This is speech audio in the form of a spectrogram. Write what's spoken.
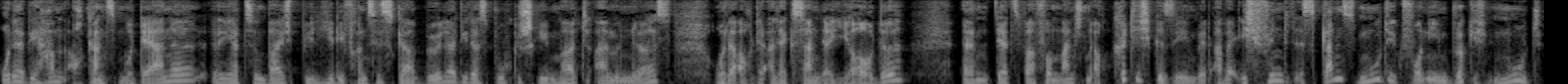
Oder wir haben auch ganz moderne, äh, ja zum Beispiel hier die Franziska Böhler, die das Buch geschrieben hat, I'm a Nurse. Oder auch der Alexander Jorde, ähm, der zwar von manchen auch kritisch gesehen wird, aber ich finde findet es ganz mutig von ihm, wirklich Mut.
